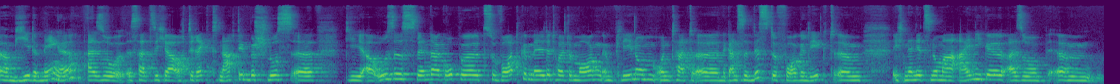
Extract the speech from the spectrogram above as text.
Ähm, jede Menge. Also es hat sich ja auch direkt nach dem Beschluss äh, die AOSIS-Ländergruppe zu Wort gemeldet heute Morgen im Plenum und hat äh, eine ganze Liste vorgelegt. Ähm, ich nenne jetzt nur mal einige, also ähm,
